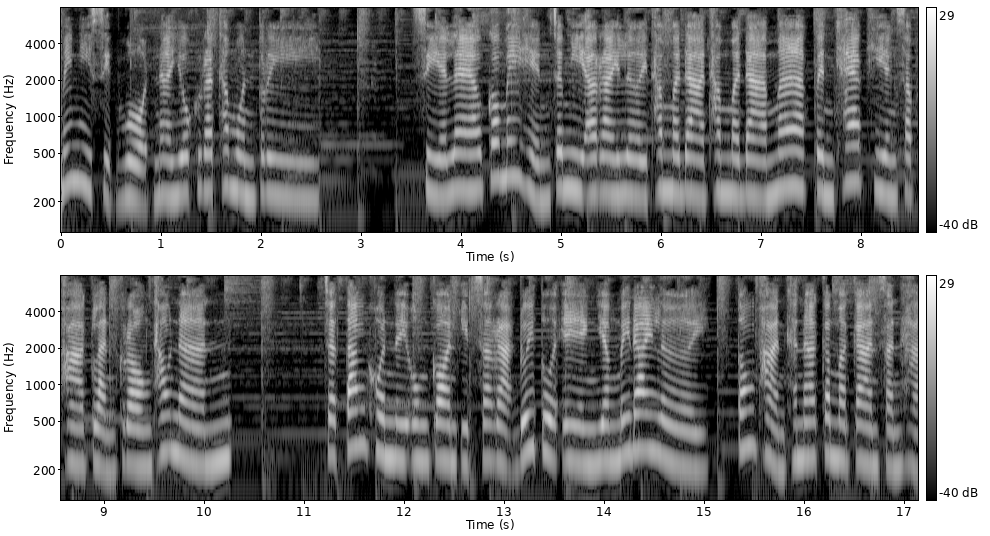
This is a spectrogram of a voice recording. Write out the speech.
ไม่มีสิทธิ์โหวตนายกรัฐมนตรี เสียแล้วก็ไม่เห็นจะมีอะไรเลยธรรมดาธรรมดามากเป็นแค่เพียงสภากลั่นกรองเท่านั้น จะตั้งคนในองค์กรอิสระด้วยตัวเองยังไม่ได้เลย ต้องผ่านคณะกรรมการสรรหา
